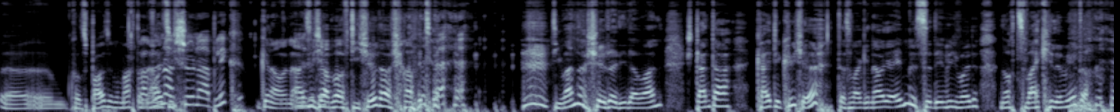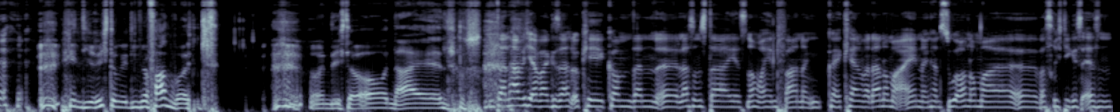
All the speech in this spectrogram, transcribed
äh, kurz Pause gemacht. War ein wunderschöner ich, Blick. Genau, und als ich aber auf die Schilder schaute, die Wanderschilder, die da waren, stand da kalte Küche. Das war genau der Imbiss, zu dem ich wollte. Noch zwei Kilometer in die Richtung, in die wir fahren wollten. Und ich so, oh nein. Und dann habe ich aber gesagt, okay, komm, dann äh, lass uns da jetzt nochmal hinfahren, dann kehren wir da nochmal ein, dann kannst du auch nochmal äh, was Richtiges essen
